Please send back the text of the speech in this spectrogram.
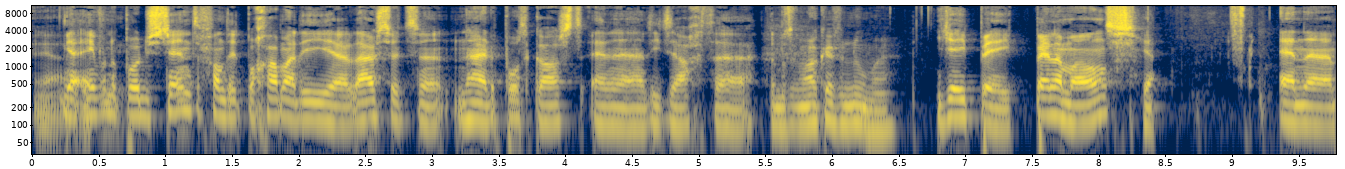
ja. ja. een van de producenten van dit programma... die eh, luistert eh, naar de podcast en eh, die dacht... eh, Dat moeten we hem ook even noemen. JP Pellemans. Ja. En, eh,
